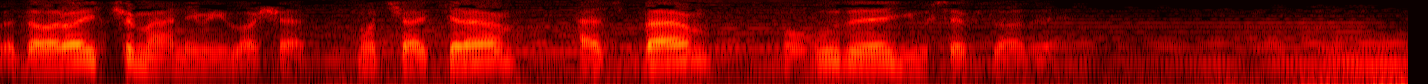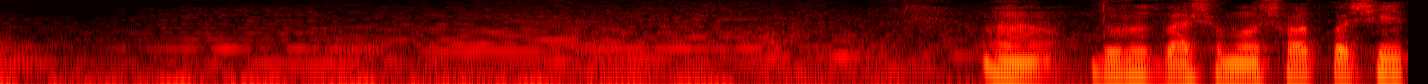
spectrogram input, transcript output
و دارای چه معنی می باشد متشکرم از بم عبود یوسف زاده درود بر شما شاد باشید.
